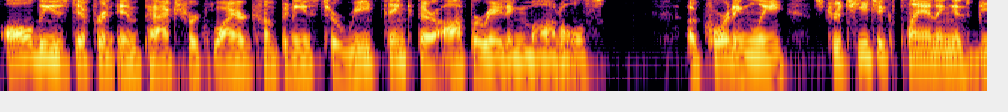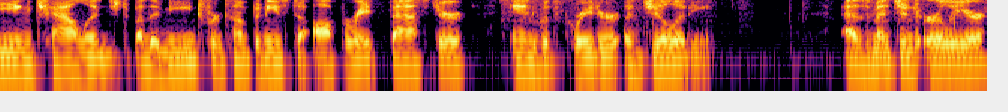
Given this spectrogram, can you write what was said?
All these different impacts require companies to rethink their operating models. Accordingly, strategic planning is being challenged by the need for companies to operate faster and with greater agility. As mentioned earlier,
